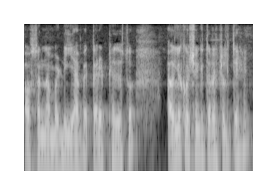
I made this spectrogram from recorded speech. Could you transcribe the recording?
ऑप्शन नंबर डी यहाँ पे करेक्ट है दोस्तों। अगले क्वेश्चन की तरफ़ चलते हैं।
